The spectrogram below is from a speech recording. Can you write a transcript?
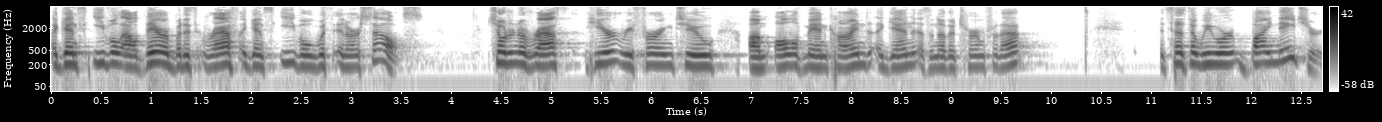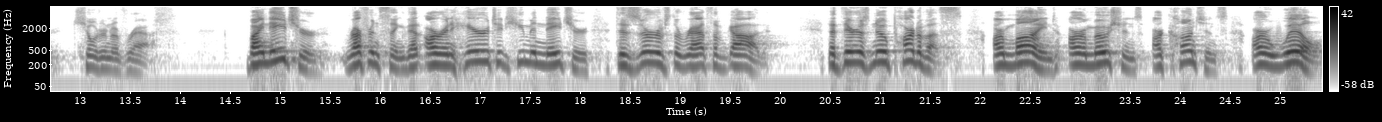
against evil out there, but it's wrath against evil within ourselves. Children of wrath here referring to um, all of mankind, again, as another term for that. It says that we were by nature children of wrath. By nature, referencing that our inherited human nature deserves the wrath of God, that there is no part of us, our mind, our emotions, our conscience, our will,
